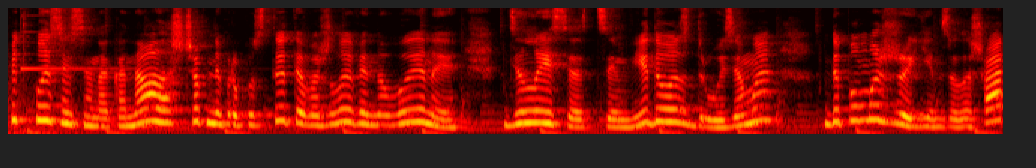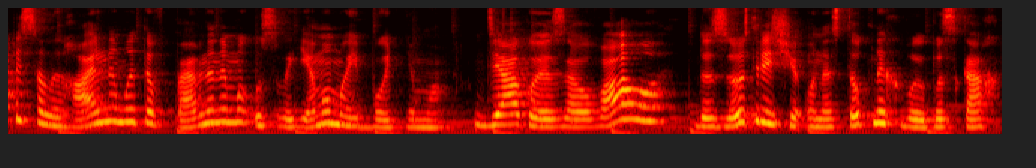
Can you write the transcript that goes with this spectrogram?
Підписуйся на канал, щоб не пропустити важливі новини. Ділися цим відео з друзями, допоможи їм залишатися легальними та впевненими у своєму майбутньому. Дякую за увагу! До зустрічі у наступних випусках.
